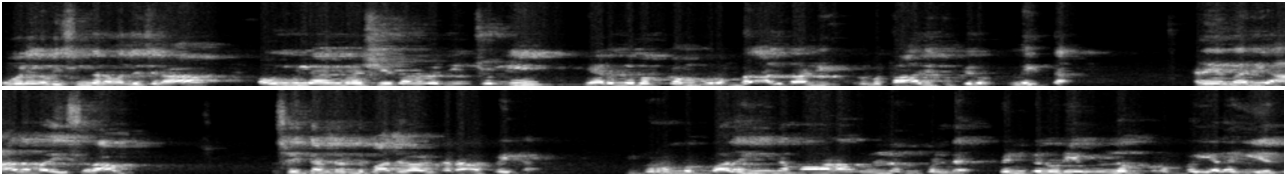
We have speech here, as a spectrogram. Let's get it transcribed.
உங்களுக்கு அப்படி சிந்தனை வந்துச்சுன்னா அவுதுபில்லாங்கிற ஷேத்தான ரஜின்னு சொல்லி இடது பக்கம் ரொம்ப அது தாண்டி ரொம்ப காதி துப்பிடும் லைட்டா. அதே மாதிரி ஆதம் அலை இஸ்லாம் சைத்தான் இருந்து பாதுகாவிட்டானா அவன் போயிட்டான். இப்போ ரொம்ப பலகீனமான உள்ளம் கொண்ட பெண்களுடைய உள்ளம் ரொம்ப இலகியது.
